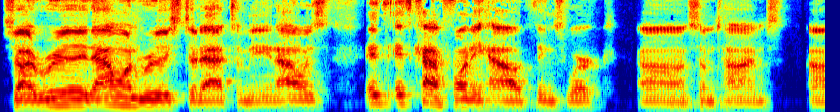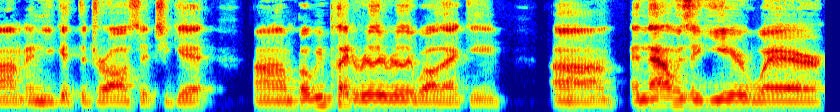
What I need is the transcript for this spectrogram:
so I really that one really stood out to me, and I was it's it's kind of funny how things work uh, sometimes, um, and you get the draws that you get. Um, but we played really really well that game, um, and that was a year where it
